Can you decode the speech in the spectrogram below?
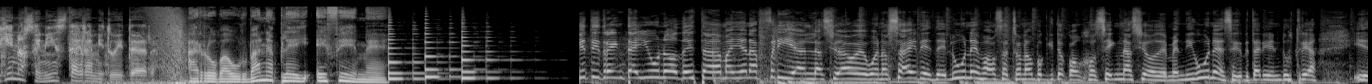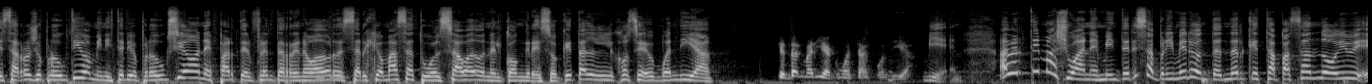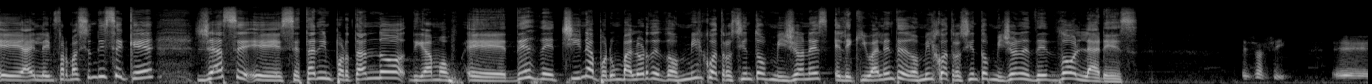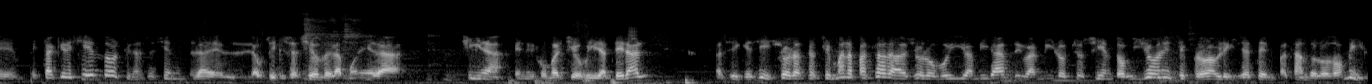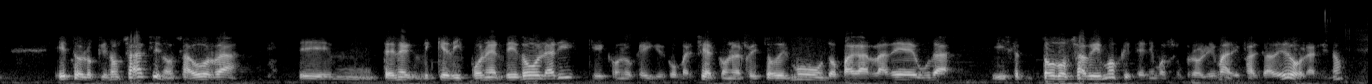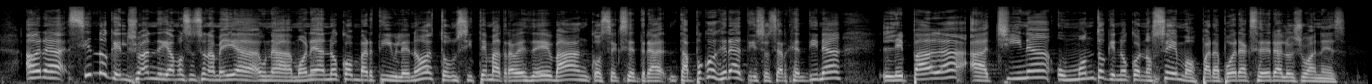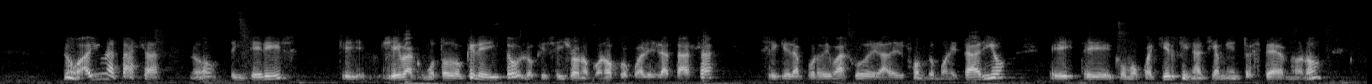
Seguinos en Instagram y Twitter. Arroba Urbana Play FM. 7 y 31 de esta mañana fría en la ciudad de Buenos Aires. De lunes vamos a charlar un poquito con José Ignacio de Mendigune, secretario de Industria y Desarrollo Productivo, Ministerio de Producción, es parte del Frente Renovador de Sergio Massa, estuvo el sábado en el Congreso. ¿Qué tal, José? Buen día. ¿Qué tal, María? ¿Cómo estás? Buen día. Bien. A ver, tema Juanes, me interesa primero entender qué está pasando hoy. Eh, la información dice que ya se, eh, se están importando, digamos, eh, desde China por un valor de 2.400 millones, el equivalente de 2.400 millones de dólares. Es así. Eh, está creciendo financiación, la, la utilización de la moneda china en el comercio bilateral. Así que sí, yo la semana pasada yo lo voy a mirando, iban 1.800 millones, es probable que ya estén pasando los 2.000. Esto es lo que nos hace, nos ahorra eh, tener que disponer de dólares, que es con lo que hay que comerciar con el resto del mundo, pagar la deuda, y todos sabemos que tenemos un problema de falta de dólares, ¿no? Ahora, siendo que el yuan, digamos, es una medida, una moneda no convertible, ¿no? Esto es un sistema a través de bancos, etcétera. Tampoco es gratis, o sea, Argentina le paga a China un monto que no conocemos para poder acceder a los yuanes. No, hay una tasa, ¿no? De interés que lleva como todo crédito, lo que sé yo no conozco cuál es la tasa, sé que era por debajo de la del Fondo Monetario este, como cualquier financiamiento externo, ¿no?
